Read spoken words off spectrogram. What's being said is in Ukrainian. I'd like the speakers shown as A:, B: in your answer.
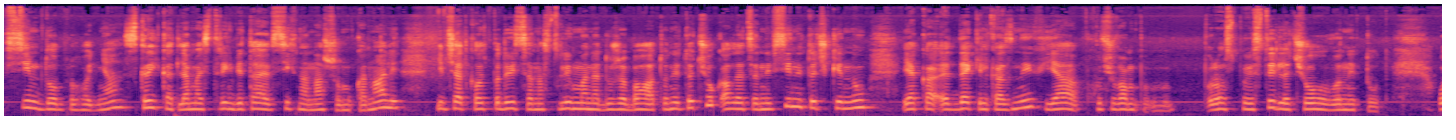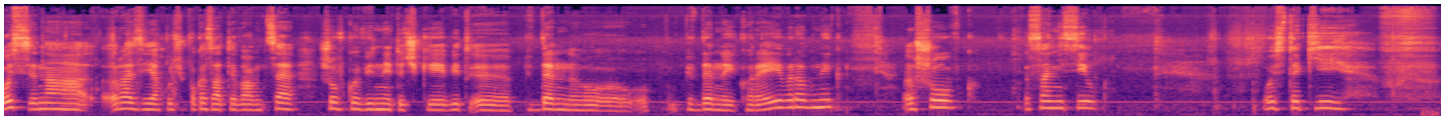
A: Всім доброго дня! Скрийка для майстринь вітає всіх на нашому каналі. Дівчатка, ось подивіться, на столі в мене дуже багато ниточок, але це не всі ниточки. Ну, яка, декілька з них я хочу вам розповісти, для чого вони тут. Ось наразі я хочу показати вам це шовкові ниточки від е, Південного, Південної Кореї виробник е, шовк Silk. Ось такий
